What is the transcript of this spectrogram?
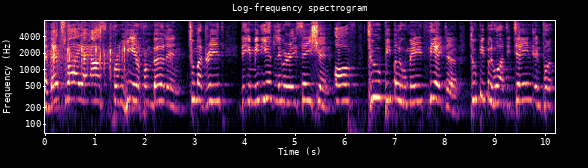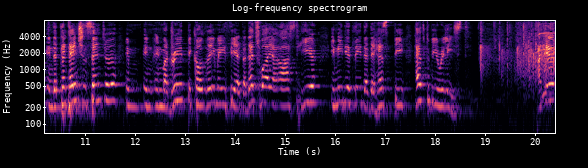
And that's why I ask from here, from Berlin to Madrid, the immediate liberalization of two people who made theater, two people who are detained in, in the detention center in, in, in Madrid because they made theater. That's why I asked here immediately that they has to be, have to be released. Ayer,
